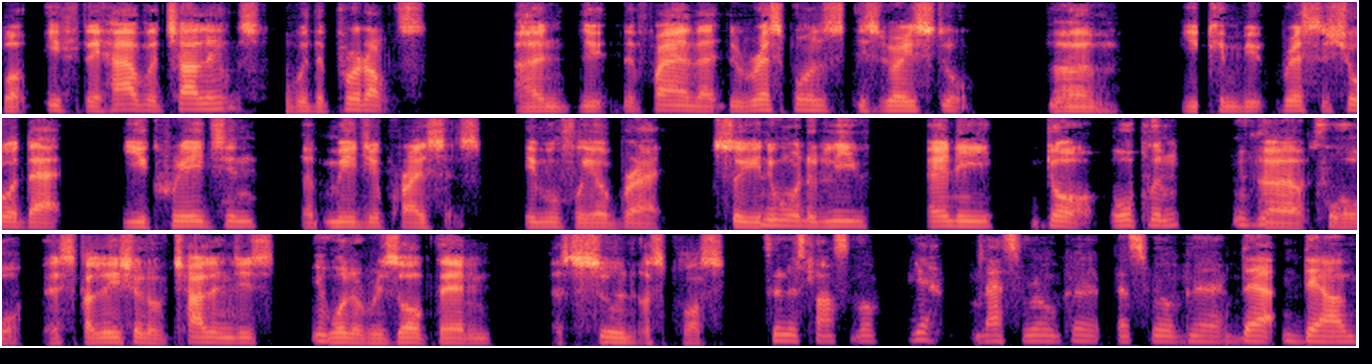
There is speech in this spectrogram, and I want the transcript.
But if they have a challenge with the products and they, they find that the response is very slow, um, you can be rest assured that you're creating a major crisis, even for your brand. So you don't want to leave any door open mm-hmm. uh, for escalation of challenges. You want to resolve them as soon as possible. As soon as possible. Yeah, that's real good. That's real good. The the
